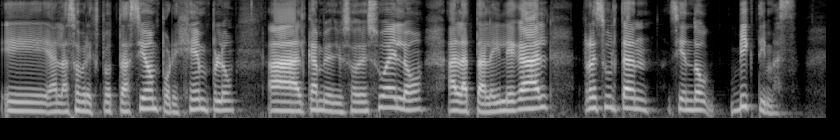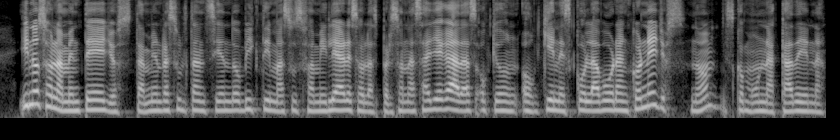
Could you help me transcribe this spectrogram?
eh, a la sobreexplotación, por ejemplo, al cambio de uso de suelo, a la tala ilegal, resultan siendo víctimas. Y no solamente ellos, también resultan siendo víctimas sus familiares o las personas allegadas o, quienes colaboran con ellos, ¿no? Es como una cadena.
